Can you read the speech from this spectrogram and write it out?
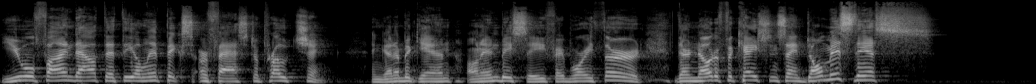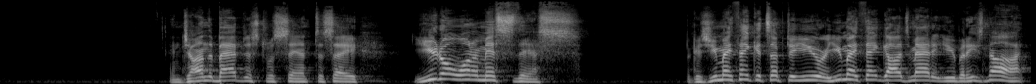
you will find out that the Olympics are fast approaching and going to begin on NBC February 3rd. Their notification saying, don't miss this. And John the Baptist was sent to say, you don't want to miss this because you may think it's up to you or you may think God's mad at you, but He's not.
